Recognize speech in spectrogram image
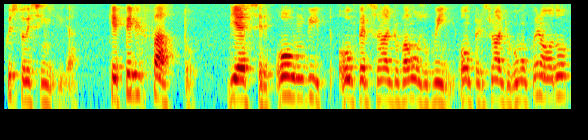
Questo che significa? Che per il fatto di essere o un VIP o un personaggio famoso, quindi, o un personaggio comunque noto,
